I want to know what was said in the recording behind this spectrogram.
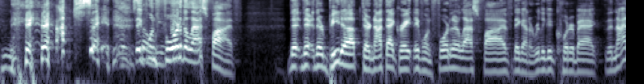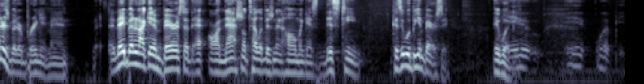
I'm just saying. They've so won weird. four of the last five. They're, they're, they're beat up. They're not that great. They've won four of their last five. They got a really good quarterback. The Niners better bring it, man. They better not get embarrassed at the, on national television at home against this team because it would be embarrassing. It would. be. it, it would be.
